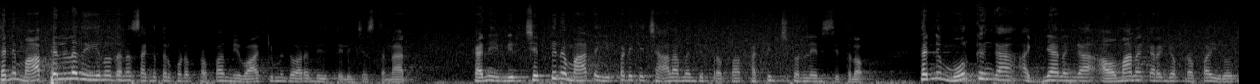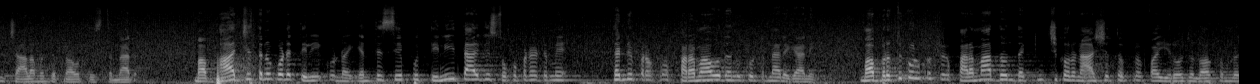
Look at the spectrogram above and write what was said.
తండ్రి మా పిల్లలు ఏనోదన్న సంగతులు కూడా ప్రభా మీ వాక్యం ద్వారా మీరు తెలియజేస్తున్నారు. కానీ మీరు చెప్పిన మాట ఇప్పటికీ చాలామంది ప్రభా పట్టించుకోలేని స్థితిలో. తండ్రి మూర్ఖంగా అజ్ఞానంగా అవమానకరంగా ప్రభా ఈరోజు చాలామంది ప్రవర్తిస్తున్నారు. మా బాధ్యతను కూడా తెలియకుండా ఎంతసేపు తిని తాగి సుఖపడటమే తండ్రి ప్రభు పరమావధి అనుకుంటున్నారు కానీ మా బ్రతుకులకు పరమార్థం దక్కించుకోవాలని ఆశతో ప్రభా ఈరోజు లోకంలో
